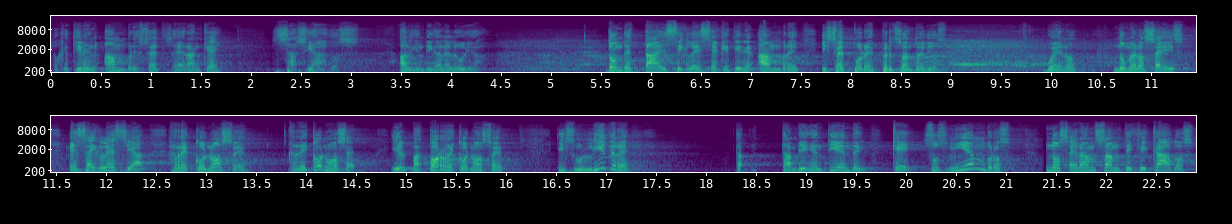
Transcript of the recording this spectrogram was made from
Los que tienen hambre y sed serán que saciados. Alguien diga aleluya. ¿Dónde está esa iglesia que tiene hambre y sed por el Espíritu Santo de Dios? Bueno, número 6, esa iglesia reconoce, reconoce, y el pastor reconoce, y sus líderes también entienden que sus miembros no serán santificados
